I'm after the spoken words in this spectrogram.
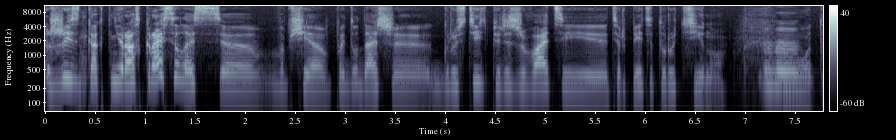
жизнь как-то не раскрасилась, э, вообще пойду дальше грустить, переживать и терпеть эту рутину. Угу. Вот.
